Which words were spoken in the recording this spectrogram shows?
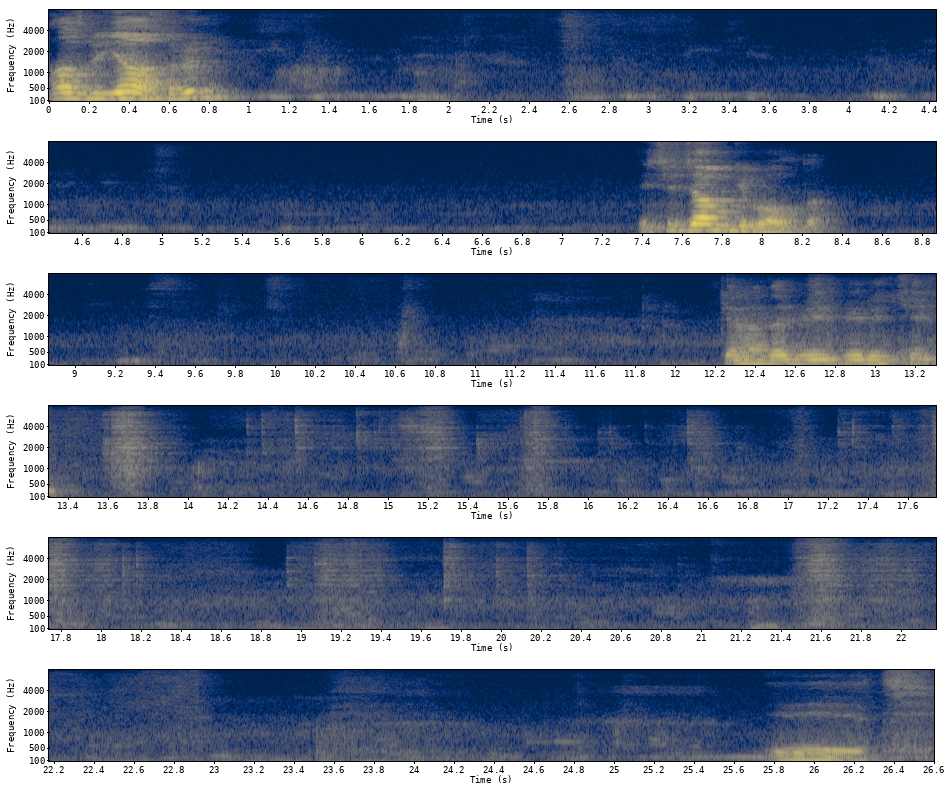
az bir yağ sürün. İçi cam gibi oldu. Genelde bir, bir iki Evet.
